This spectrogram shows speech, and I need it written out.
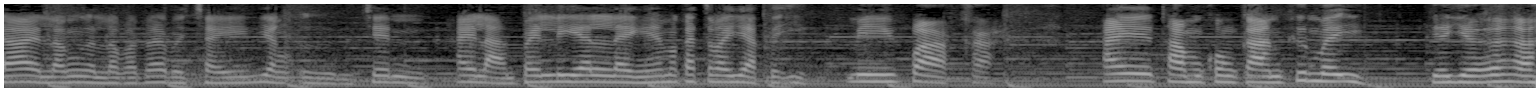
ได้แล้วเงินเราก็ได้ไปใช้อย่างอื่น เช่น ให้หลานไปเรียนอะไรเงี้ยมันก็จะประหยัดไปอีกมีฝากค่ะ ให้ทำโครงการขึ้นมาอีกเยอะๆค่ะ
